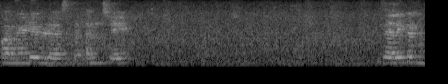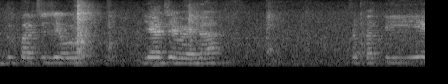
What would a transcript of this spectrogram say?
कॉमेडी व्हिडिओ असतात आमचे. झाले का दुपारचे जेवण? या जेवायला. चपाती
